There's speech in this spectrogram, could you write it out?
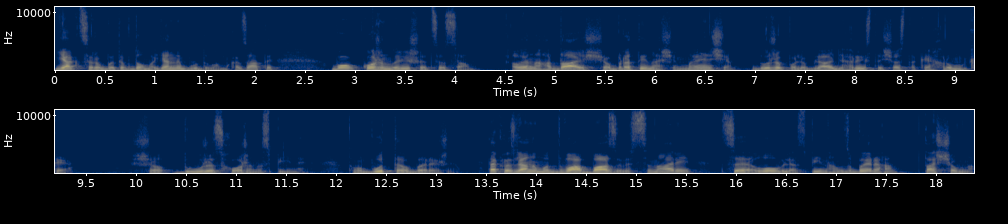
Як це робити вдома, я не буду вам казати, бо кожен вирішує це сам. Але нагадаю, що брати наші менші дуже полюбляють гризти щось таке хрумке, що дуже схоже на спінги. Тому будьте обережні. Так розглянемо два базові сценарії: це ловля спінгом з берега та з човна.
